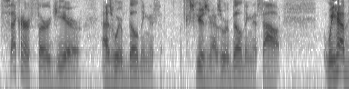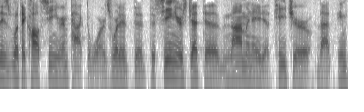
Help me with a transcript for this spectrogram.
second or third year as we were building this. Excuse me, as we were building this out. We have these what they call senior impact awards, where the, the, the seniors get to nominate a teacher that im-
